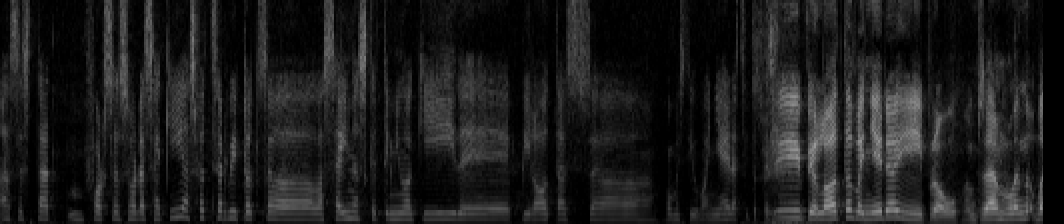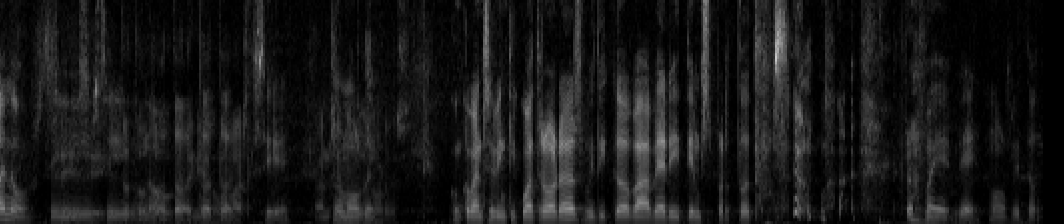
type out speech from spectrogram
has estat forces hores aquí, has fet servir totes uh, les eines que teniu aquí de pilotes, uh, com es diu, banyeres i tot això. Sí, pilota, banyera i prou. Em sembla... No... Bueno, sí, Sí, sí, sí, tot, tot, no, tot tot, tot, tot, sí. Van No, ser molt bé. moltes hores. Com que van ser 24 hores, vull dir que va haver-hi temps per tot, em sembla. Però bé, bé, molt bé tot.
